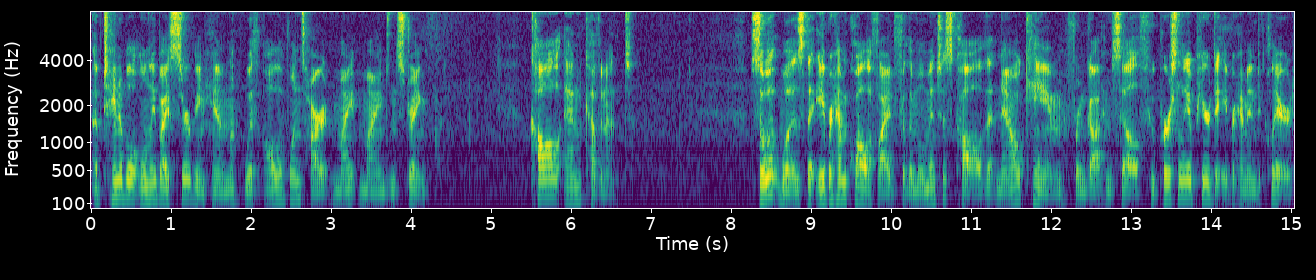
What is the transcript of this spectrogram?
obtainable only by serving him with all of one's heart, might, mind, and strength. Call and Covenant. So it was that Abraham qualified for the momentous call that now came from God Himself, who personally appeared to Abraham and declared,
